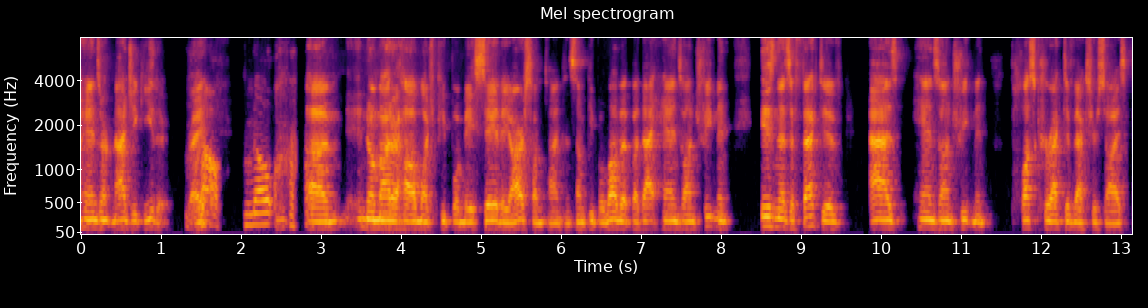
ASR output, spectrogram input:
hands aren't magic either, right? No, no. um, no matter how much people may say they are sometimes, and some people love it, but that hands-on treatment isn't as effective as hands-on treatment plus corrective exercise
